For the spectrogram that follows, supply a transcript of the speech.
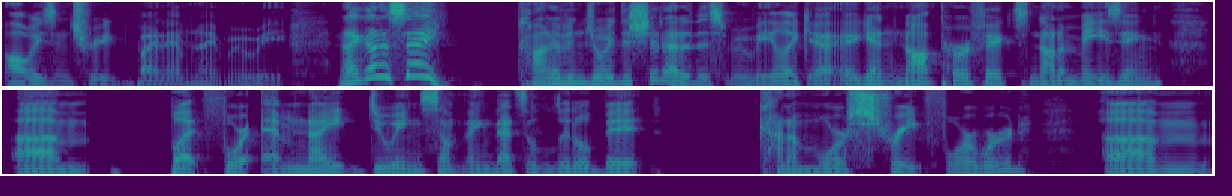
always intrigued by an M Night movie, and I gotta say, kind of enjoyed the shit out of this movie. Like again, not perfect, not amazing, um, but for M Night doing something that's a little bit kind of more straightforward um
